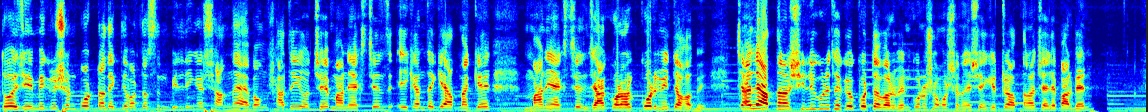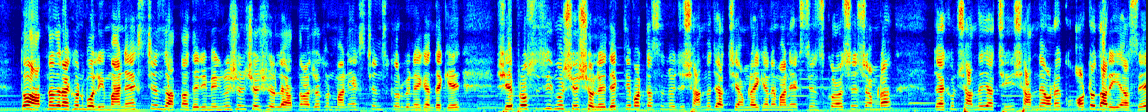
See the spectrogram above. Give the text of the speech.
তো এই যে ইমিগ্রেশন বোর্ডটা দেখতে পারতেছেন বিল্ডিংয়ের সামনে, এবং সাথেই হচ্ছে মানি এক্সচেঞ্জ এইখান থেকে আপনাকে মানি এক্সচেঞ্জ যা করার করে নিতে হবে। চাইলে আপনারা শিলিগুড়ি থেকেও করতে পারবেন, কোনো সমস্যা নেই, সেই ক্ষেত্রেও আপনারা চাইলে পারবেন। তো আপনাদের এখন বলি মানি এক্সচেঞ্জ আপনাদের ইমিগ্রেশন শেষ হলে, আপনারা যখন মানি এক্সচেঞ্জ করবেন এখান থেকে, সেই প্রসেসিংও শেষ হলে, দেখতে পারতেছেন ওই যে সামনে যাচ্ছি আমরা, এখানে মানি এক্সচেঞ্জ করা শেষ আমরা। তো এখন সামনে যাচ্ছি, সামনে অনেক অটো দাঁড়িয়ে আছে।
